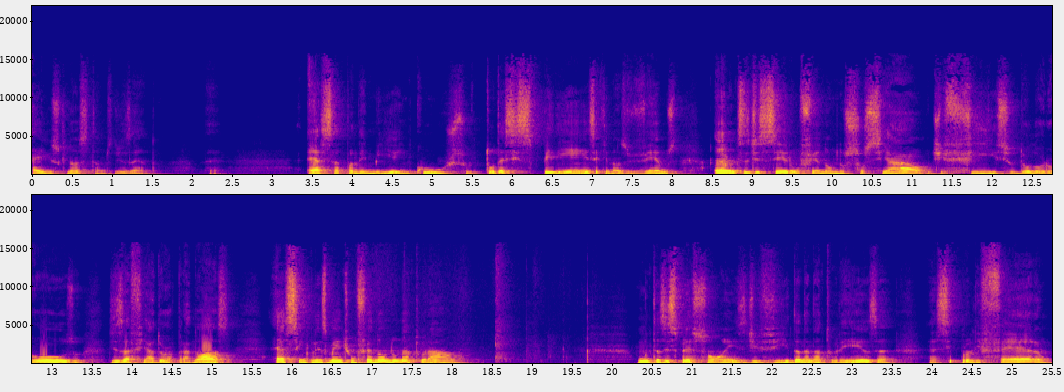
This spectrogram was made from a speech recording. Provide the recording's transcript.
É isso que nós estamos dizendo. Né? Essa pandemia em curso, toda essa experiência que nós vivemos, antes de ser um fenômeno social difícil, doloroso, desafiador para nós, é simplesmente um fenômeno natural. Muitas expressões de vida na natureza é, se proliferam,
